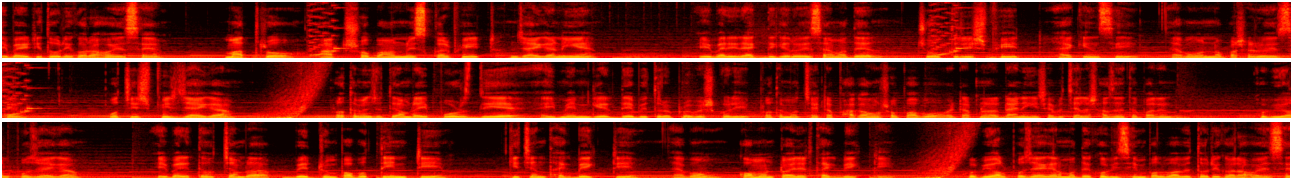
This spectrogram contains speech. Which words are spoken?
এই বাড়িটি তৈরি করা হয়েছে মাত্র আটশো বাউন্ন স্কোয়ার ফিট জায়গা নিয়ে। এই বাড়ির একদিকে রয়েছে আমাদের চৌত্রিশ ফিট এক ইঞ্চি এবং অন্য পাশে রয়েছে পঁচিশ ফিট জায়গা। প্রথমে যদি আমরা এই পোর্স দিয়ে, এই মেন গেট দিয়ে ভিতরে প্রবেশ করি, প্রথমে হচ্ছে একটা ফাঁকা অংশ পাবো। এটা আপনারা ডাইনিং হিসাবে চাইলে সাজাতে পারেন। খুবই অল্প জায়গা। এই বাড়িতে হচ্ছে আমরা বেডরুম পাবো তিনটি কিচেন থাকবে একটি এবং কমন টয়লেট থাকবে একটি। খুবই অল্প জায়গার মধ্যে খুবই সিম্পলভাবে তৈরি করা হয়েছে।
